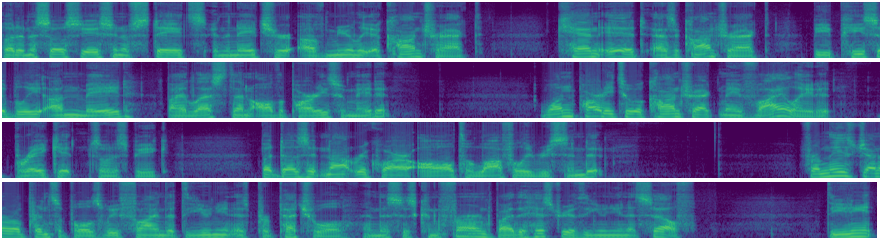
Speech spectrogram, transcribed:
but an association of states in the nature of merely a contract, can it, as a contract, be peaceably unmade by less than all the parties who made it? One party to a contract may violate it, break it, so to speak, but does it not require all to lawfully rescind it? From these general principles, we find that the Union is perpetual, and this is confirmed by the history of the Union itself. The, uni-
